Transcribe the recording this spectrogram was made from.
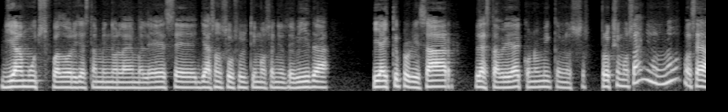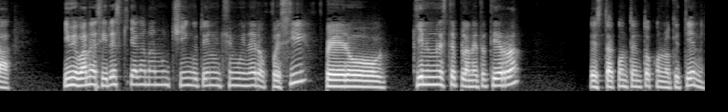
Ya muchos jugadores ya están viendo en la MLS, ya son sus últimos años de vida y hay que priorizar la estabilidad económica en los próximos años, ¿no? O sea, y me van a decir, es que ya ganan un chingo y tienen un chingo de dinero. Pues sí, pero ¿quién en este planeta Tierra está contento con lo que tiene?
